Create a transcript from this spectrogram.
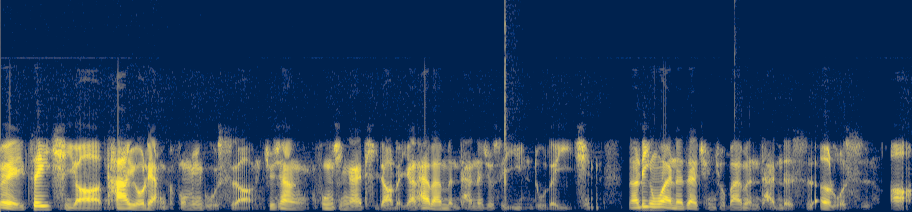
对这一期啊、它有两个封面故事啊，就像风行刚才提到的，亚太版本谈的就是印度的疫情，那另外呢，在全球版本谈的是俄罗斯啊。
